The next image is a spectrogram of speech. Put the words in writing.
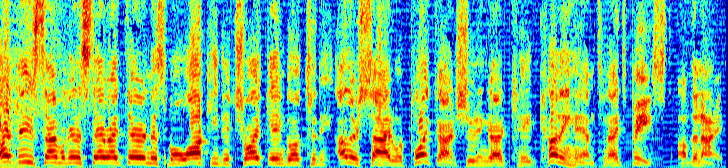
All right, Beast time. We're going to stay right there in this Milwaukee Detroit game. Go to the other side with point guard, shooting guard Cade Cunningham, tonight's Beast of the Night.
